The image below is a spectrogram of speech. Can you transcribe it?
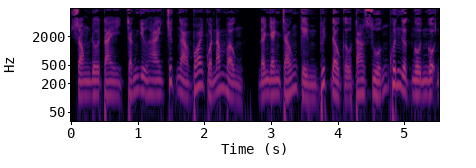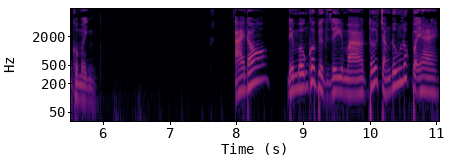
Song đôi tay trắng như hai chiếc ngà voi của Nam Hồng đã nhanh chóng kìm vít đầu cậu ta xuống khuôn ngực ngồn ngộn của mình. Ai đó, đêm hôm có việc gì mà tới chẳng đúng lúc vậy hè?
